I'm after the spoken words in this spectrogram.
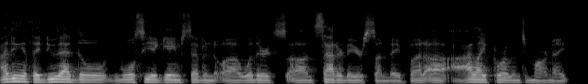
I think if they do that, they'll we'll see a game seven, uh, whether it's on Saturday or Sunday. But uh, I like Portland tomorrow night.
